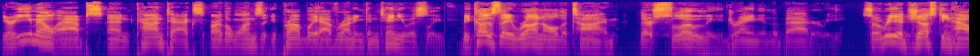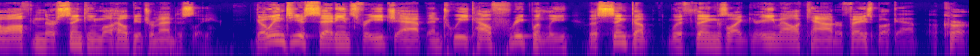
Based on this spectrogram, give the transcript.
Your email apps and contacts are the ones that you probably have running continuously. Because they run all the time, they're slowly draining the battery. So readjusting how often they're syncing will help you tremendously. Go into your settings for each app and tweak how frequently the sync up with things like your email account or Facebook app occur.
